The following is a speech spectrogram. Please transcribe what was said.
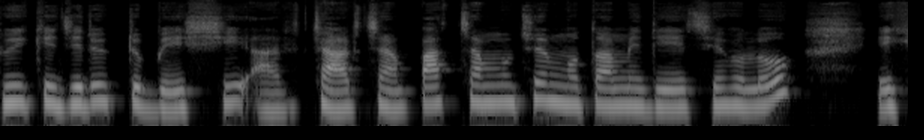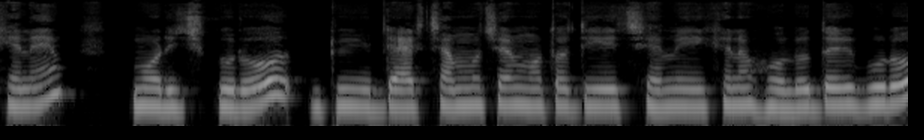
দুই কেজিরও একটু বেশি। আর চার চাম পাঁচ চামচের মতো আমি দিয়েছি হলো এখানে মরিচ গুঁড়ো। দুই, দেড় চামচের মতো দিয়েছি আমি এখানে হলুদের গুঁড়ো।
